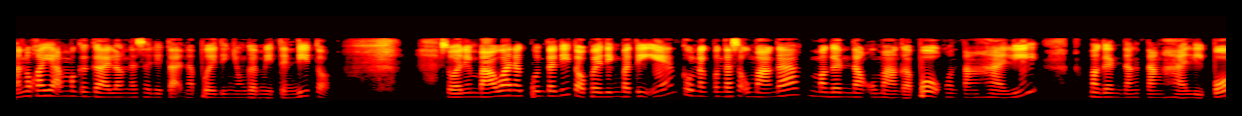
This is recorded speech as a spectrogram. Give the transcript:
Ano kaya ang magagalang na salita na pwede niyong gamitin dito? So, halimbawa, nagpunta dito, pwedeng batiin. Kung nagpunta sa umaga, magandang umaga po. Kung tanghali, magandang tanghali po.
